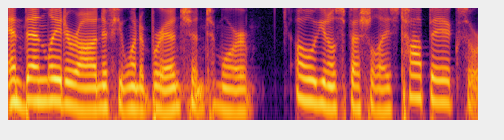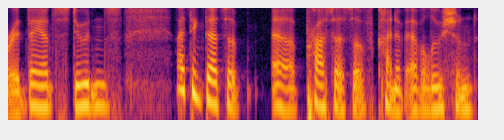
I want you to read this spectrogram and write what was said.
And then later on, if you want to branch into more, oh, you know, specialized topics or advanced students, I think that's a, a process of kind of evolution.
